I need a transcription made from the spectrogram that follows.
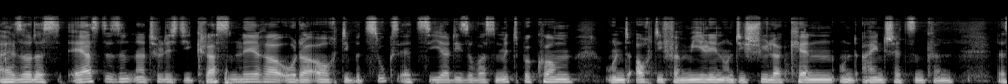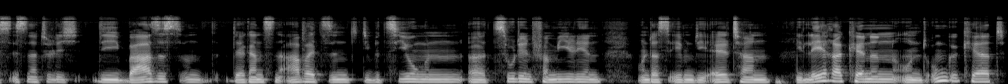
Also das erste sind natürlich die Klassenlehrer oder auch die Bezugserzieher, die sowas mitbekommen und auch die Familien und die Schüler kennen und einschätzen können. Das ist natürlich die Basis und der ganzen Arbeit sind die Beziehungen äh, zu den Familien und dass eben die Eltern die Lehrer kennen und umgekehrt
